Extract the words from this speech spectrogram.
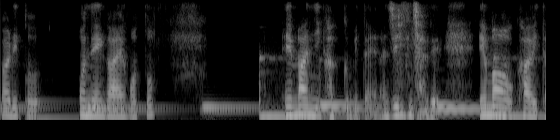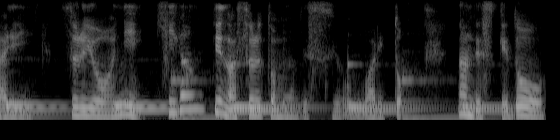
割とお願い事絵馬に書くみたいな神社で 絵馬を書いたりするように祈願っていうのはすると思うんですよ割と。なんですけど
